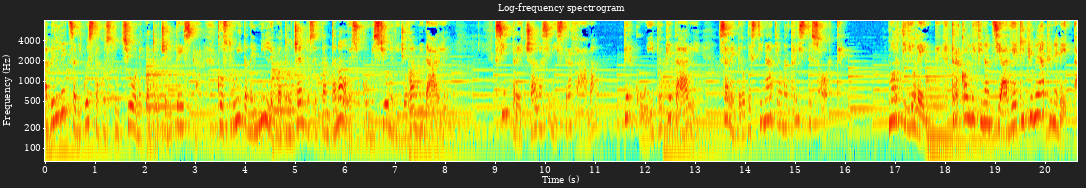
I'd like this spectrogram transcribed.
La bellezza di questa costruzione quattrocentesca, costruita nel 1479 su commissione di Giovanni Dario, si intreccia alla sinistra fama per cui i proprietari sarebbero destinati a una triste sorte morti violente, tracolli finanziari e chi più ne ha più ne metta.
